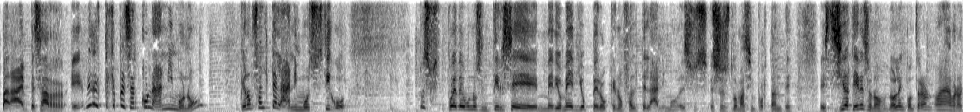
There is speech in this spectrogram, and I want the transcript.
para empezar. Eh, hay que empezar con ánimo, ¿no? Que no falte el ánimo. Eso es, digo, pues puede uno sentirse medio medio, pero que no falte el ánimo. Eso es, eso es lo más importante. Este, ¿Sí la tienes o no? ¿No la encontraron? Ah, bueno.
